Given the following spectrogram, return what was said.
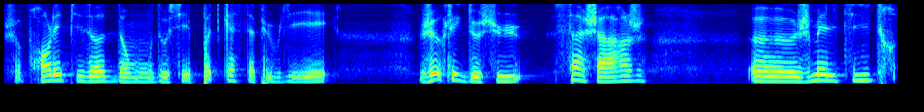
je prends l'épisode dans mon dossier podcast à publier, je clique dessus, ça charge, euh, je mets le titre,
